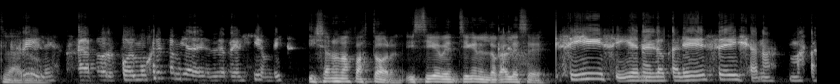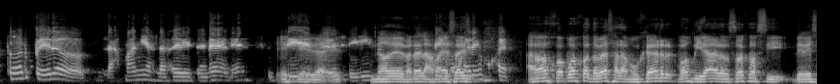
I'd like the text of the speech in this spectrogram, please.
Claro. Terrible. O sea, por, por mujer cambia de, de religión, ¿viste? Y ya no es más pastor, y sigue, sigue en el local de ese. Sí, sí, en el local ese y ya no es más pastor, pero las mañas las debe tener, ¿eh? Es Sí, que, debe eh, seguir. no debe perder las Sí, manos, mujer es mujer. Además, vos cuando veas a la mujer, vos mirás a los ojos y debes,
